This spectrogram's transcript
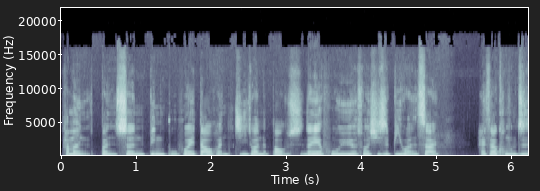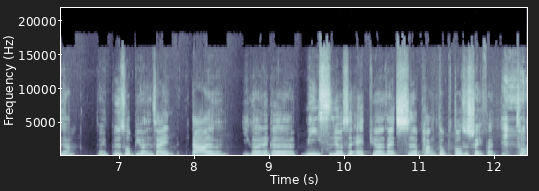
他们本身并不会到很极端的暴食，那也呼吁了说，其实比完赛还是要控制啊。对，不是说比完赛大家有一个那个迷思，就是哎、比完赛吃的胖都都是水分，从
